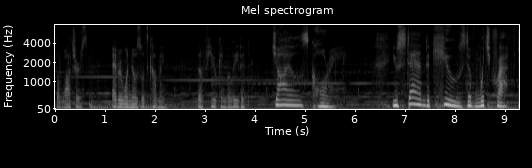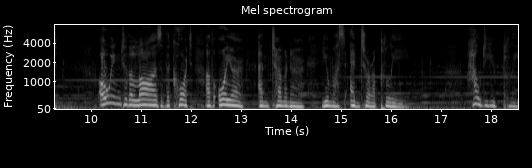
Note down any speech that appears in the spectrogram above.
the Watchers, everyone knows what's coming, though few can believe it. Giles Corey, you stand accused of witchcraft. Owing to the laws of the court of Oyer and Terminer, you must enter a plea. How do you plead?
